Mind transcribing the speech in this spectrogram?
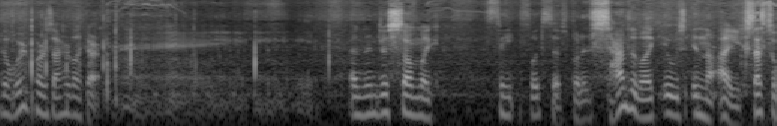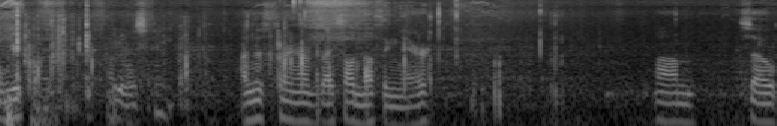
the weird part is I heard like a. And then just some like faint footsteps, but it sounded like it was in the ice. That's the weird part. But it was faint. I'm just turning around because I saw nothing there. Um, so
